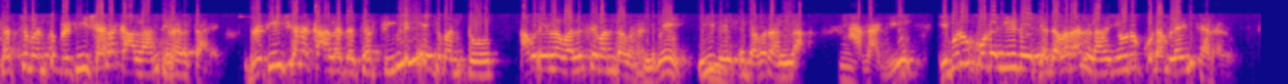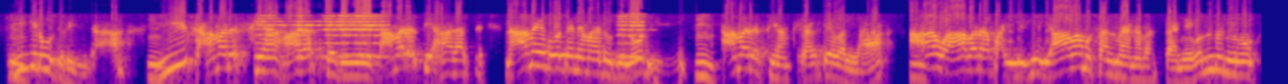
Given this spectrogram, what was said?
ಚರ್ಚ್ ಬಂತು ಬ್ರಿಟಿಷರ ಕಾಲ ಅಂತ ಹೇಳ್ತಾರೆ. ಬ್ರಿಟಿಷರ ಕಾಲದ ಚರ್ಚ್ ಇಲ್ಲಿ ಹೇಗೆ ಬಂತು. ಅವರೆಲ್ಲ ವಲಸೆ ಬಂದವರಲ್ವೇ? ಈ ದೇಶದವರಲ್ಲ. ಹಾಗಾಗಿ ಇವರು ಕೂಡ ಈ ದೇಶದವರಲ್ಲ ಇವರು ಕೂಡ ಬ್ಲೈಂಚರರು ಹೀಗಿರುವುದರಿಂದ ಈ ಸಾಮರಸ್ಯ ಹಾಳಾಗ್ತದೆ ಸಾಮರಸ್ಯ ಹಾಳಾಗ್ತದೆ. ನಾವೇ ಬೋಧನೆ ಮಾಡುವುದು ನೋಡಿ. ಸಾಮರಸ್ಯ ಅಂತ ಹೇಳ್ತೇವಲ್ಲ ಆ ಅವರ ಪಳ್ಳಿಗೆ ಯಾವ ಮುಸಲ್ಮಾನ ಬರ್ತಾನೆ? ಒಂದು ನೀವು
